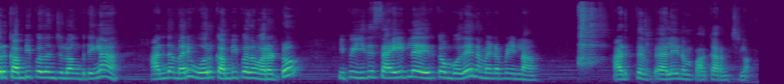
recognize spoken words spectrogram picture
ஒரு கம்பி சொல்லுவாங்க பார்த்தீங்களா? அந்த மாதிரி ஒரு கம்பி பதம் வரட்டும். இப்போ இது சைடில் இருக்கும்போதே நம்ம என்ன பண்ணிடலாம்? அடுத்த வேலையை நம்ம பார்க்க ஆரம்பிச்சிடலாம்.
